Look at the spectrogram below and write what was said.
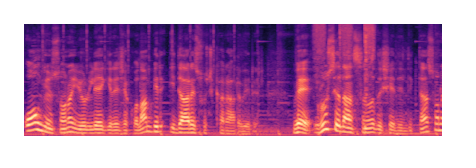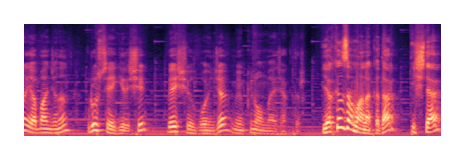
10 gün sonra yürürlüğe girecek olan bir idari suç kararı verir. Ve Rusya'dan sınır dışı edildikten sonra yabancının Rusya'ya girişi 5 yıl boyunca mümkün olmayacaktır. Yakın zamana kadar işler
